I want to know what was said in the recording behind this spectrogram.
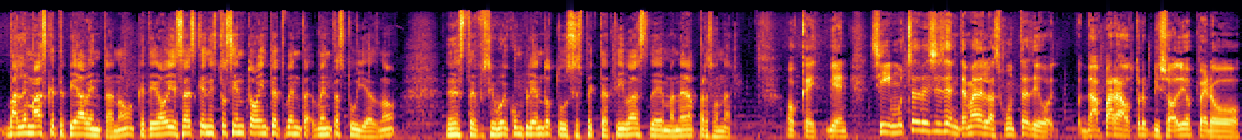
vale más que te pida venta, ¿no? Que te diga, oye, ¿sabes qué? Necesito 120 ventas tuyas, ¿no? Este, si voy cumpliendo tus expectativas de manera personal. Ok, bien. Sí, muchas veces en tema de las juntas, digo, da para otro episodio, pero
